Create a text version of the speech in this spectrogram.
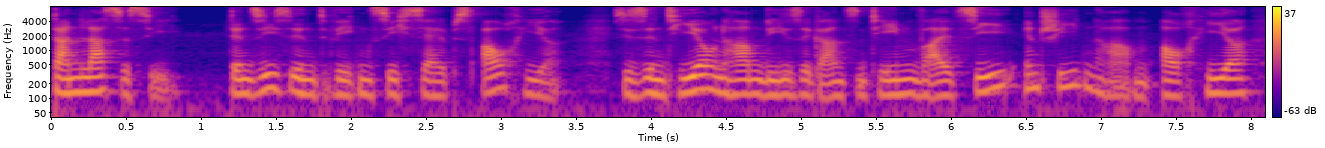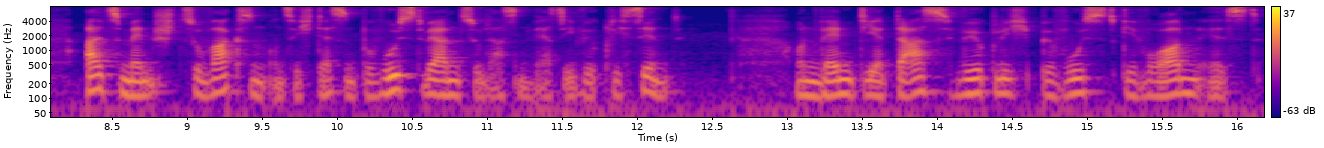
dann lasse sie, denn sie sind wegen sich selbst auch hier. Sie sind hier und haben diese ganzen Themen, weil sie entschieden haben, auch hier als Mensch zu wachsen und sich dessen bewusst werden zu lassen, wer sie wirklich sind. Und wenn dir das wirklich bewusst geworden ist,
